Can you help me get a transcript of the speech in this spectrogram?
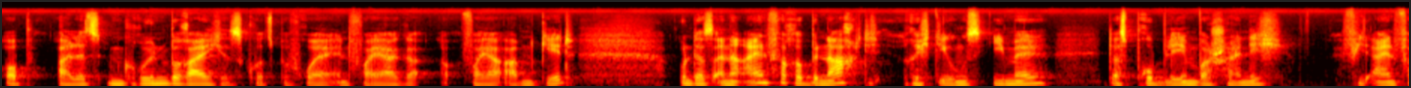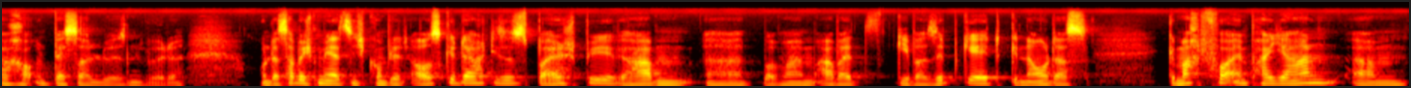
ob alles im grünen Bereich ist, kurz bevor er in Feierabend geht. Und dass eine einfache Benachrichtigungs-E-Mail das Problem wahrscheinlich viel einfacher und besser lösen würde. Und das habe ich mir jetzt nicht komplett ausgedacht, dieses Beispiel. Wir haben äh, bei meinem Arbeitgeber Zipgate genau das gemacht vor ein paar Jahren. Ähm,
